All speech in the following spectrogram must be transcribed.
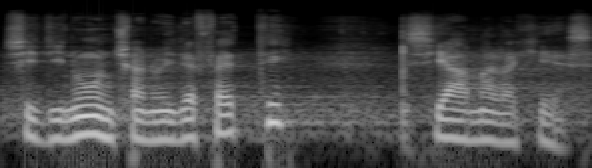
si denunciano i difetti, si ama la Chiesa.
